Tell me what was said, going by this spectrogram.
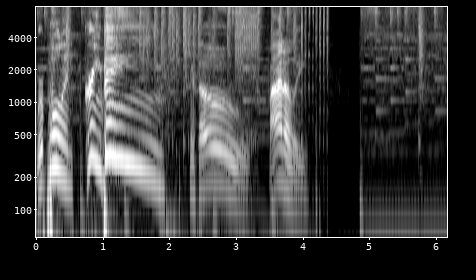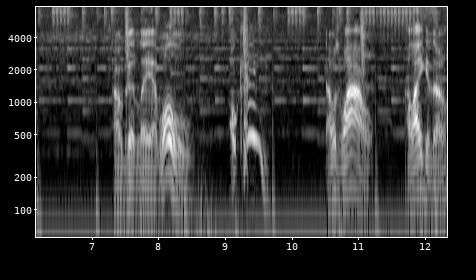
We're pulling. Green bean. Oh, finally. Oh, good layup. Whoa. Okay. That was wild. I like it though.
